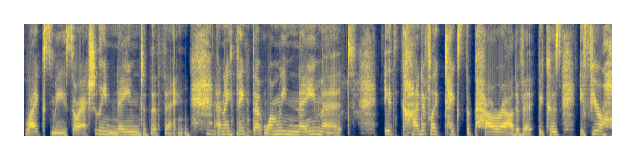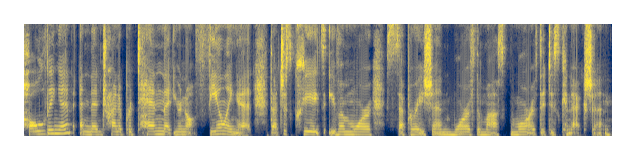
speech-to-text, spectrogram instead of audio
likes me? So I actually named the thing. Mm-hmm. And I think that when we name it, it kind of like takes the power out of it because if you're holding it and then trying to pretend that you're not feeling it, that just creates even more separation, more of the mask, more of the disconnection.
